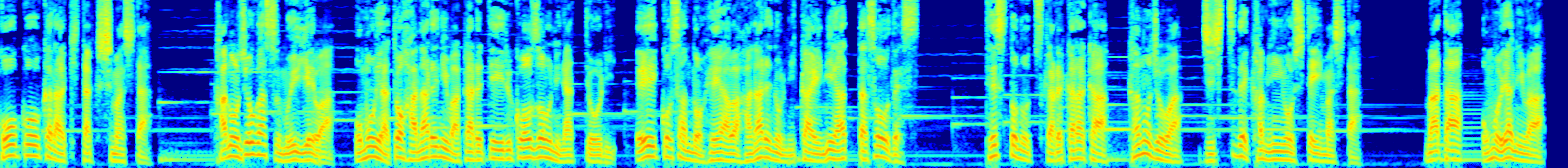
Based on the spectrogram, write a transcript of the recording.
高校から帰宅しました。彼女が住む家は、母屋と離れに分かれている構造になっており、A 子さんの部屋は離れの2階にあったそうです。テストの疲れからか、彼女は自室で仮眠をしていました。また、母屋には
